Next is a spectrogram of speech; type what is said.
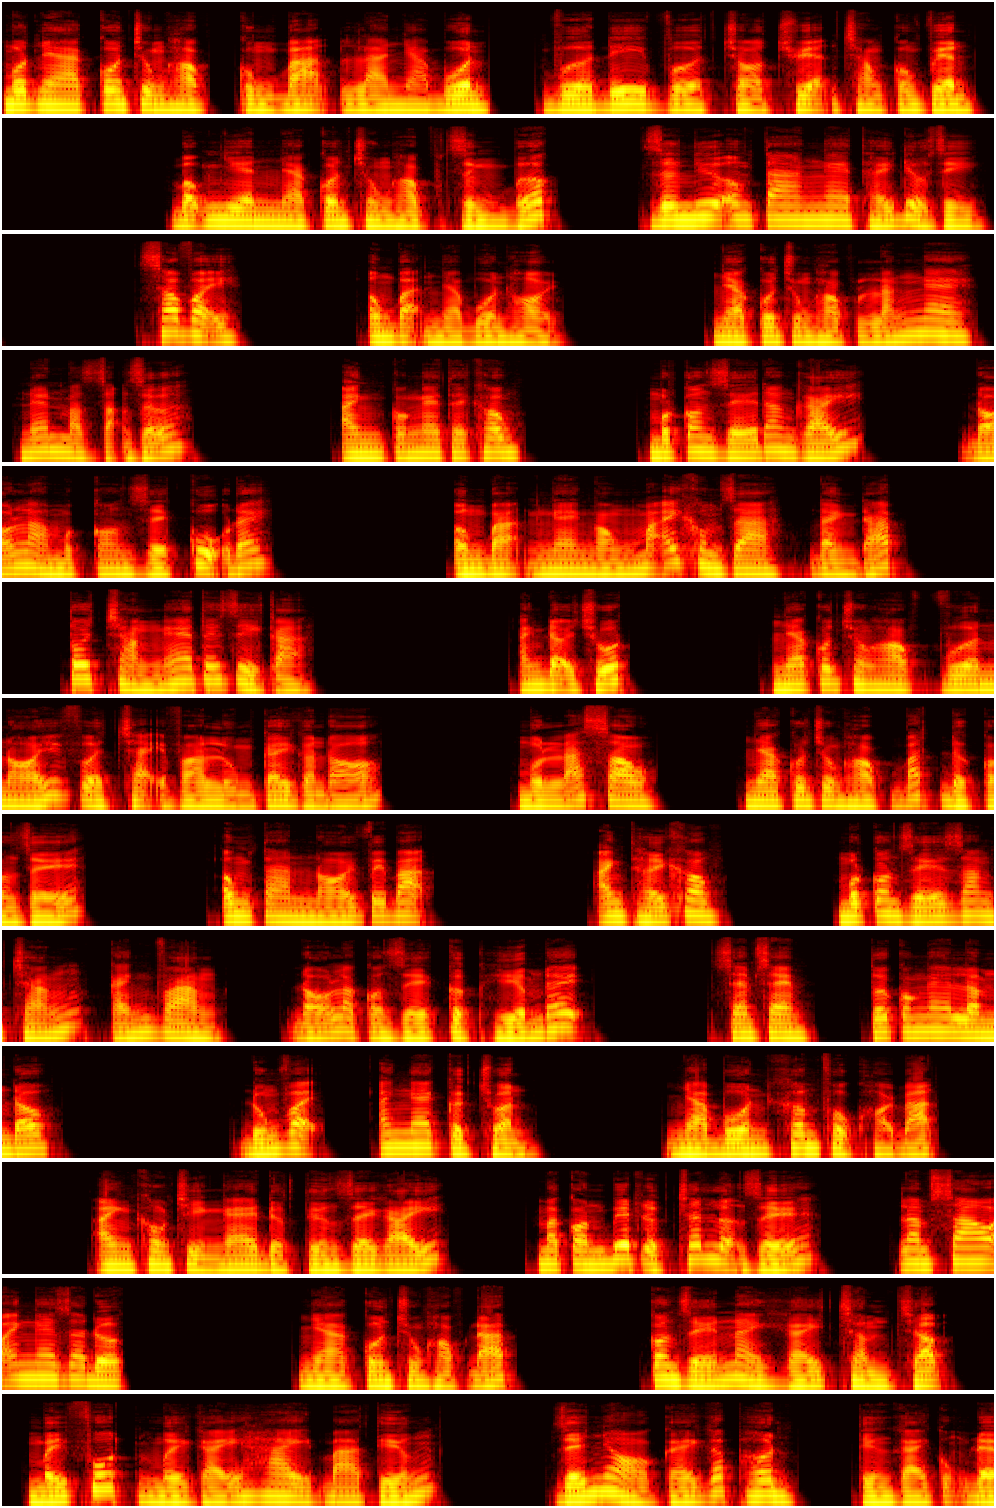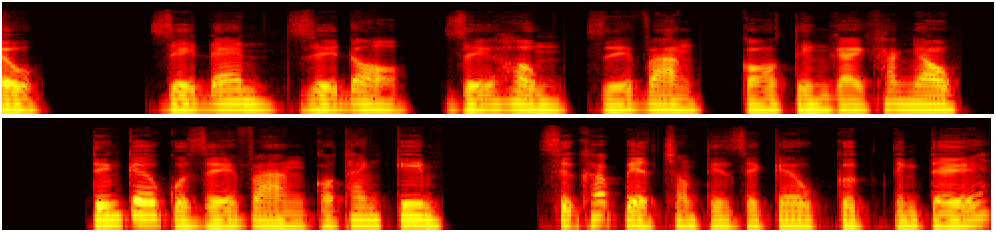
Một nhà côn trùng học cùng bạn là nhà buôn vừa đi vừa trò chuyện trong công viên. Bỗng nhiên nhà côn trùng học dừng bước, dường như ông ta nghe thấy điều gì. Sao vậy? Ông bạn nhà buôn hỏi. Nhà côn trùng học lắng nghe, nét mặt rạng rỡ. Anh có nghe thấy không? Một con dế đang gáy. Đó là một con dế cụ đấy. Ông bạn nghe ngóng mãi không ra, đành đáp. Tôi chẳng nghe thấy gì cả. Anh đợi chút. Nhà côn trùng học vừa nói vừa chạy vào lùm cây gần đó. Một lát sau, nhà côn trùng học bắt được con dế. Ông ta nói với bạn. Anh thấy không? Một con dế răng trắng, cánh vàng, đó là con dế cực hiếm đấy. Xem xem, tôi có nghe lầm đâu. Đúng vậy, anh nghe cực chuẩn. Nhà buôn khâm phục hỏi bạn. Anh không chỉ nghe được tiếng dế gáy, mà còn biết được chất lượng dế. Làm sao anh nghe ra được? Nhà côn trùng học đáp. Con dế này gáy chậm chậm, mấy phút mới gáy 2-3 tiếng. Dế nhỏ gáy gấp hơn, tiếng gáy cũng đều. Dế đen, dế đỏ, dế hồng, dế vàng có tiếng gáy khác nhau. Tiếng kêu của dế vàng có thanh kim, sự khác biệt trong tiếng dế kêu cực tinh tế.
